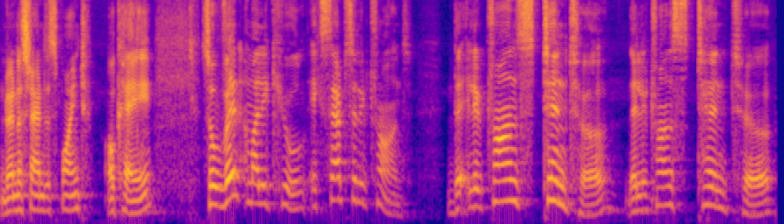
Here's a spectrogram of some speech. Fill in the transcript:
Do you understand this point? Okay. So when a molecule accepts electrons, the electrons tend to, the electrons tend to,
